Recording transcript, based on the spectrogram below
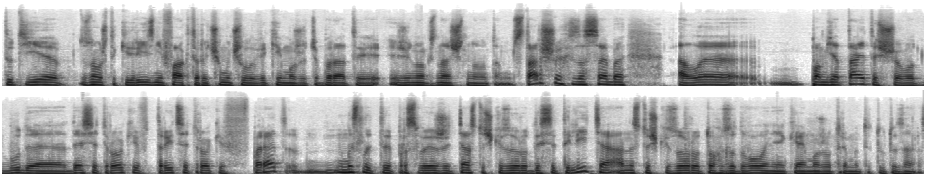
тут є знову ж таки різні фактори, чому чоловіки можуть обирати жінок значно там старших за себе. Але пам'ятайте, що от буде 10 років, 30 років вперед, мислити про своє життя з точки зору десятиліття, а не з точки зору того задоволення, яке я можу отримати тут і зараз.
